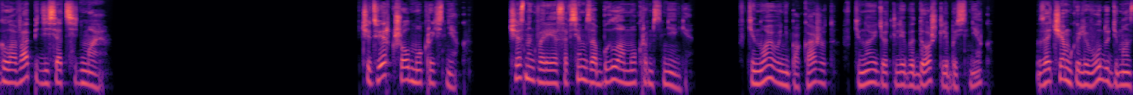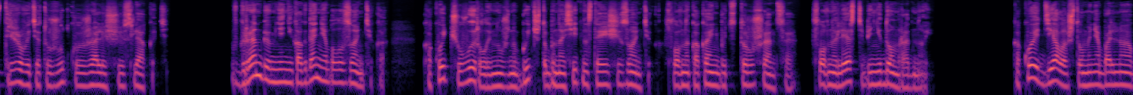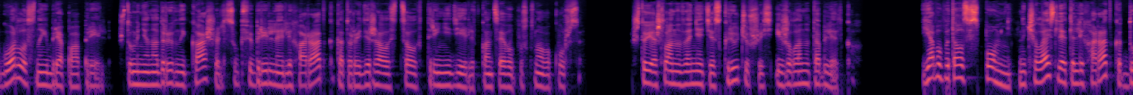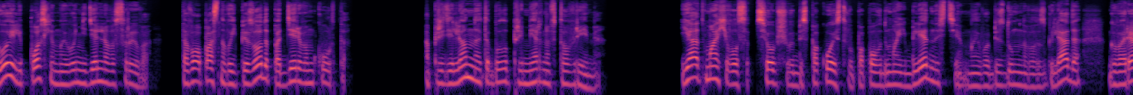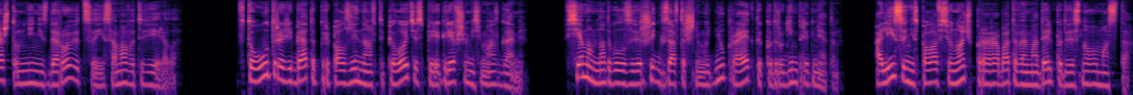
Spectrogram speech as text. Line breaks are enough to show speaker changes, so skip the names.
Глава 57. В четверг шел мокрый снег. Честно говоря, я совсем забыла о мокром снеге. В кино его не покажут, в кино идет либо дождь, либо снег. Зачем Голливуду демонстрировать эту жуткую жалящую слякоть? В Гренби у меня никогда не было зонтика. Какой чувырлой нужно быть, чтобы носить настоящий зонтик, словно какая-нибудь старушенция, словно лес тебе не дом родной. Какое дело, что у меня больное горло с ноября по апрель, что у меня надрывный кашель, субфибрильная лихорадка, которая держалась целых три недели в конце выпускного курса, что я шла на занятия скрючившись и жила на таблетках. Я попыталась вспомнить, началась ли эта лихорадка до или после моего недельного срыва, того опасного эпизода под деревом Курта. Определенно это было примерно в то время. Я отмахивался от всеобщего беспокойства по поводу моей бледности, моего бездумного взгляда, говоря, что мне не здоровится, и сама в это верила. В то утро ребята приползли на автопилоте с перегревшимися мозгами. Всем им надо было завершить к завтрашнему дню проекты по другим предметам. Алиса не спала всю ночь, прорабатывая модель подвесного моста.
